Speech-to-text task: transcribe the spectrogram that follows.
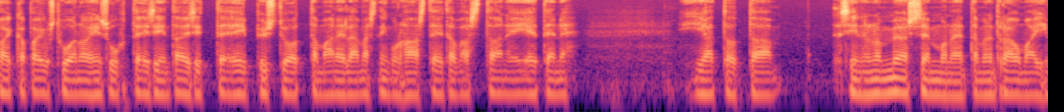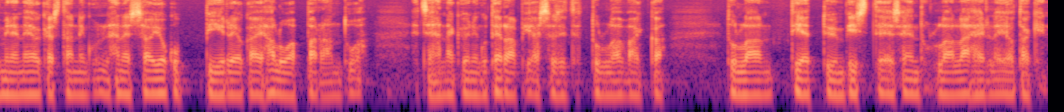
vaikkapa just huonoihin suhteisiin tai sitten ei pysty ottamaan elämässä niin kuin haasteita vastaan, ei etene. Ja tota, siinä on myös semmoinen, että tämmöinen trauma-ihminen ei oikeastaan, niin kuin, hänessä on joku piirre, joka ei halua parantua. Että sehän näkyy niin kuin terapiassa sitten, että tullaan vaikka, tullaan tiettyyn pisteeseen, tullaan lähelle jotakin,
